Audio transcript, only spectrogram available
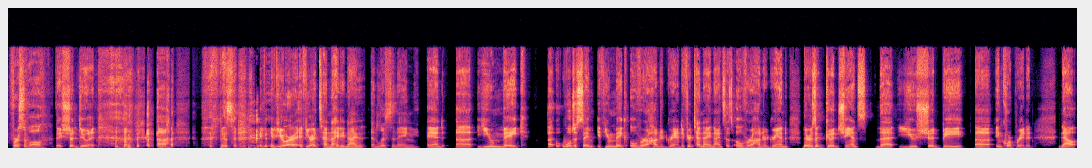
First of all, they should do it. uh, this, if, if, you are if you're a 1099 and listening, and uh, you make uh, we'll just say if you make over a hundred grand, if your 1099 says over a hundred grand, there is a good chance that you should be uh, incorporated. Now,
